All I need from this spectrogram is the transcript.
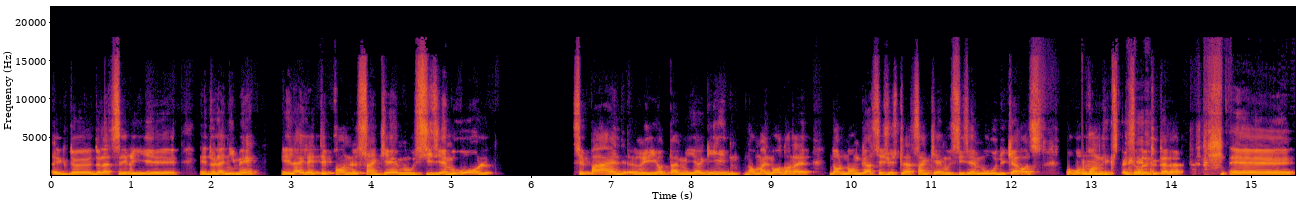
de, de la série et, et de l'animé. Et là, il a été prendre le cinquième ou sixième rôle. C'est pas un Ryota Miyagi. Normalement, dans, la, dans le manga, c'est juste la cinquième ou sixième roue du carrosse, pour reprendre Mhm. l'expression de tout à l'heure. Et,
